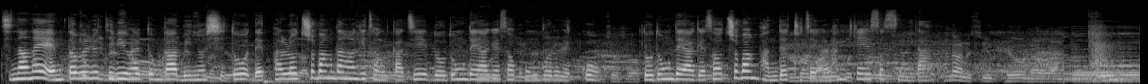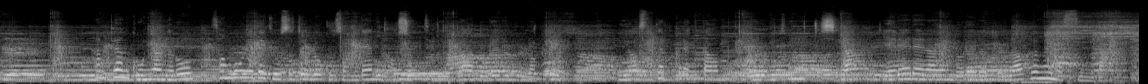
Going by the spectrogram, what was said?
지난해 MWTV 활동가 민우 씨도 네팔로 추방당하기 전까지 노동대학에서 공부를 했고 노동대학에서 추방 반대 투쟁을 함께 했었습니다. 한편 공연으로 성공회대 교수들로 구성된 더숙 드리오가 노래를 불렀고 이어 스텝 크랙다운 보컬 손무뚜 씨가 예레레라는 노래를 불러 흥을 냈습니다.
